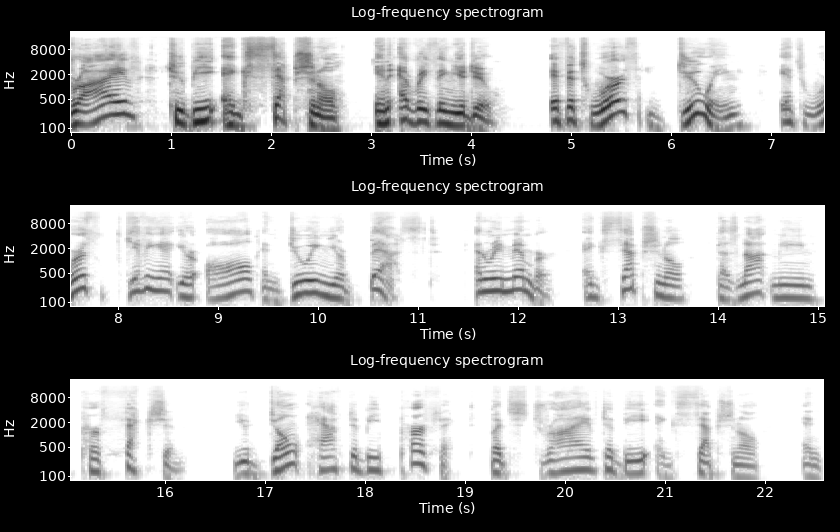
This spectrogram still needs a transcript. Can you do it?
strive to be exceptional in everything you do. If it's worth doing, it's worth giving it your all and doing your best. And remember, exceptional does not mean perfection. You don't have to be perfect, but strive to be exceptional and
